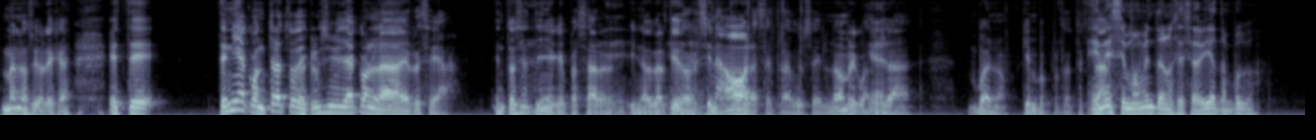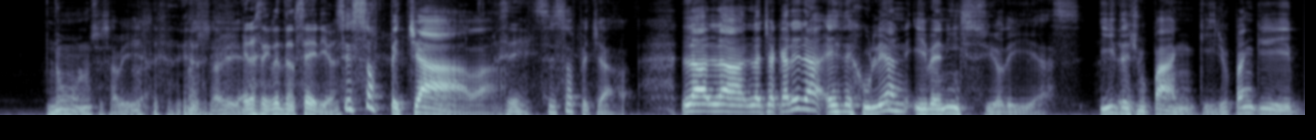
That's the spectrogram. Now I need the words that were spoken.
manos y oreja, este, tenía contrato de exclusividad con la RCA. Entonces tenía que pasar inadvertido. era- Recién ahora se traduce el nombre cuando ya. Bueno, ¿quién va a protestar? En ese momento no se sabía tampoco. No, no se sabía. No se sabía. Era secreto en serio. ¿eh? Se sospechaba. Sí. Se sospechaba. La, la- la chacarera es de Julián y Benicio Díaz y de Yupanqui. Yupanqui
